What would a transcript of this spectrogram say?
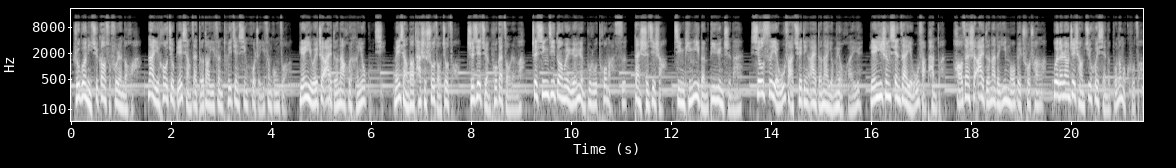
如果你去告诉夫人的话，那以后就别想再得到一份推荐信或者一份工作了。原以为这艾德娜会很有骨气，没想到她是说走就走，直接卷铺盖走人了。这心机段位远远不如托马斯，但实际上仅凭一本避孕指南，休斯也无法确定艾德娜有没有怀孕，连医生现在也无法判断。好在是艾德娜的阴谋被戳穿了。为了让这场聚会显得不那么枯燥，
